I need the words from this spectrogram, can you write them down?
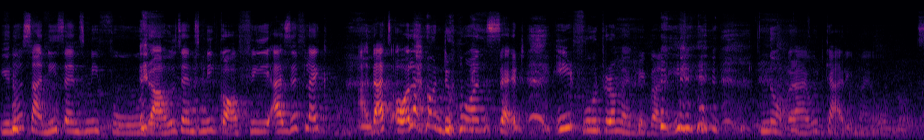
you know, Sunny sends me food, Rahul sends me coffee, as if like that's all I would do on set eat food from everybody. no, but I would carry my own notes.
